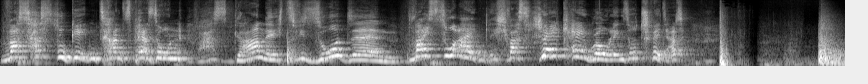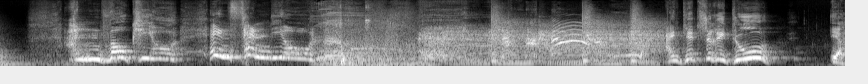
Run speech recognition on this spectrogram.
Was hast du gegen Transpersonen? Was? Gar nichts. Wieso denn? Weißt du eigentlich, was J.K. Rowling so twittert? Anvokio Incendio! Ein Didgeridoo? Ja,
